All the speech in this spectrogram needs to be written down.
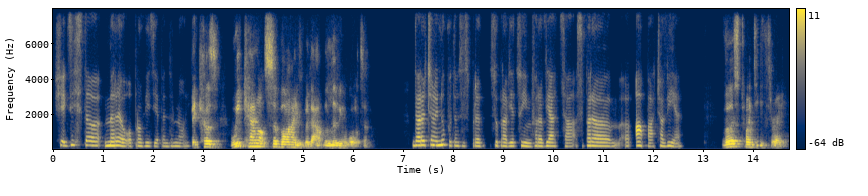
Și există mereu o provizie pentru noi. because we cannot survive without the living water. Deoarece noi nu putem să supra- supraviețuim fără viața, fără uh, apa cea vie. Verse 23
